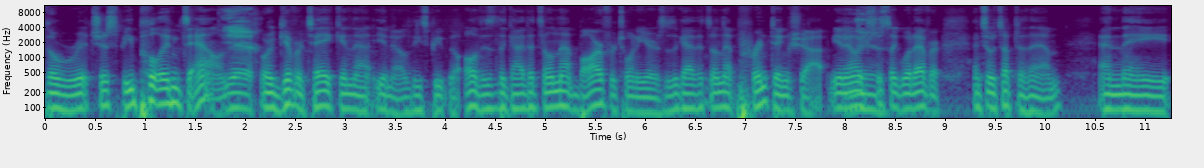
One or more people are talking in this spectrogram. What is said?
the richest people in town. Yeah. or give or take in that you know these people oh this is the guy that's owned that bar for 20 years. This is the guy that's owned that printing shop. You know it's just like whatever. And so it's up to them. And they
